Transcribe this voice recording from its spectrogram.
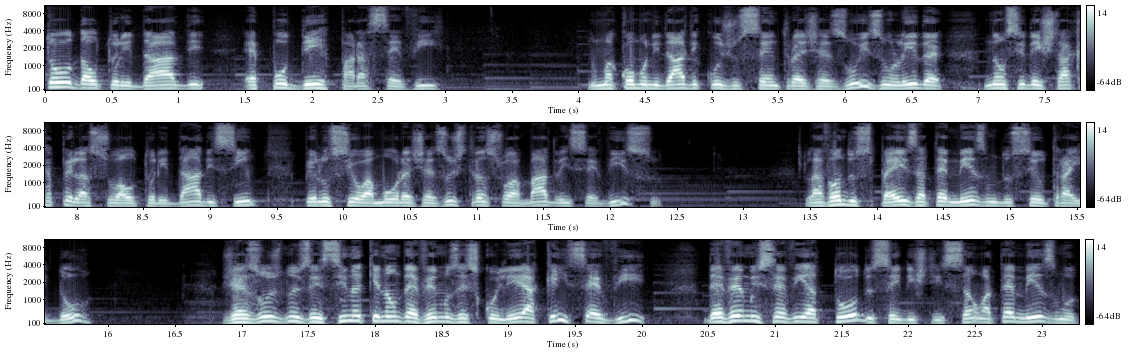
Toda autoridade é poder para servir. Numa comunidade cujo centro é Jesus, um líder não se destaca pela sua autoridade, sim pelo seu amor a Jesus transformado em serviço, lavando os pés até mesmo do seu traidor. Jesus nos ensina que não devemos escolher a quem servir, devemos servir a todos sem distinção, até mesmo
